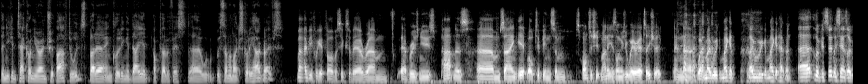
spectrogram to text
then you can tack on your own trip afterwards, but uh, including a day at Oktoberfest uh, with someone like Scotty Hargraves maybe if we get five or six of our um, our Brews News partners um, saying, "Yep, I'll tip in some sponsorship money as long as you wear our T-shirt," and uh, well, maybe we can make it. Maybe we can make it happen. Uh, look, it certainly sounds like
